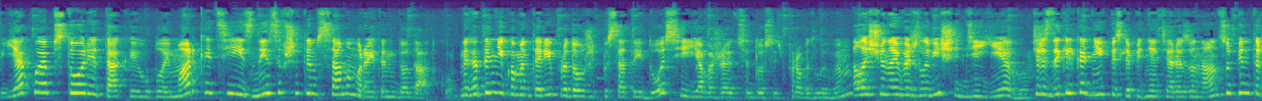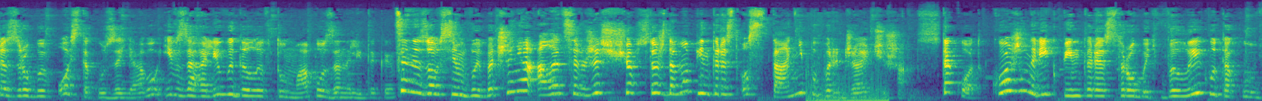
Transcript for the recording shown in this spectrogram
як у App Store, так і у Play Market, знизивши тим самим рейтинг додатку. Негативні коментарі продовжують писати і досі. і Я вважаю це досить справедливим. Але що найважливіше, дієвим. Через декілька днів після підняття резонансу Pinterest зробив ось таку заяву і взагалі видалив ту мапу з аналітики. Це не зовсім вибачення, але це вже щось. Тож дамо Pinterest останній попереджаючий шанс. Так от, кожен рік Pinterest робить велику таку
